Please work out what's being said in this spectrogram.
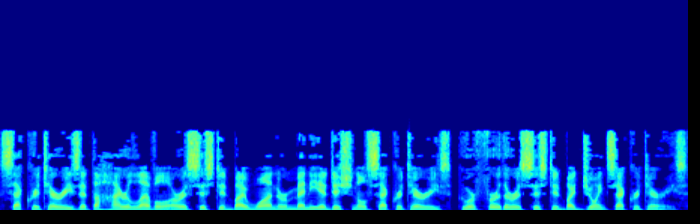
Secretaries at the higher level are assisted by one or many additional secretaries, who are further assisted by joint secretaries.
